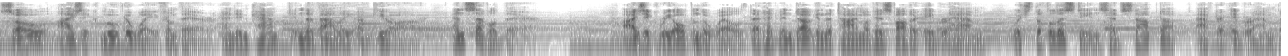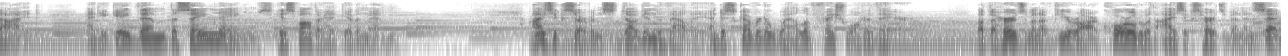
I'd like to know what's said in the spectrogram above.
So Isaac moved away from there and encamped in the valley of Gerar and settled there. Isaac reopened the wells that had been dug in the time of his father Abraham, which the Philistines had stopped up after Abraham died, and he gave them the same names his father had given them. Isaac's servants dug in the valley and discovered a well of fresh water there. But the herdsmen of Gerar quarreled with Isaac's herdsmen and said,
